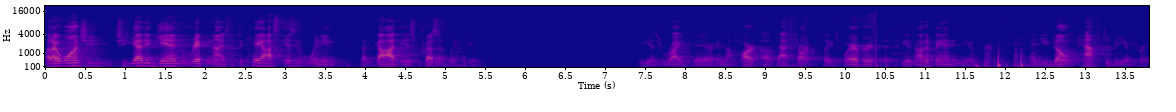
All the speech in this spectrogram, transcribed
that I want you to yet again recognize that the chaos isn't winning, but God is present with you. He is right there in the heart of that dark place, wherever it is. He has not abandoned you, and you don't have to be afraid.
